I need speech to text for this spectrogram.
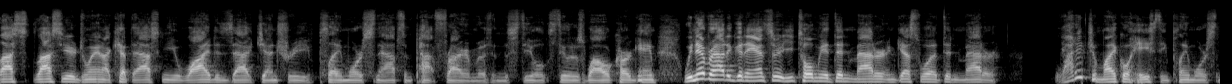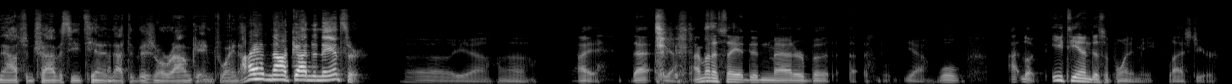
Last last year, Dwain, I kept asking you why did Zach Gentry play more snaps than Pat Freiermuth in the Steel, Steelers wild card game? We never had a good answer. You told me it didn't matter, and guess what? It didn't matter. Why did JaMycal Hasty play more snaps than Travis Etienne in that divisional round game, Dwain? I have not gotten an answer. Uh, yeah, uh, I that yeah, I'm gonna say it didn't matter, but uh, yeah, well, I, look, Etienne disappointed me last year.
